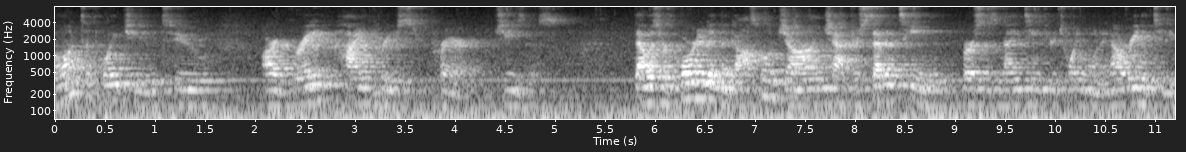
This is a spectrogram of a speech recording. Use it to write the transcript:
I want to point you to our great high priest prayer, Jesus, that was recorded in the Gospel of John, chapter 17, verses 19 through 21, and I'll read it to you.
